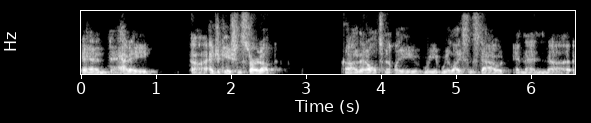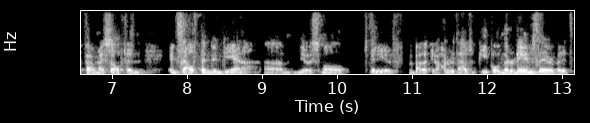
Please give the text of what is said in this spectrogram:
and had a uh, education startup uh, that ultimately we we licensed out, and then uh, found myself in in South Bend, Indiana. Um, you know, a small city of about you know 100,000 people. Notre Dame's there, but it's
